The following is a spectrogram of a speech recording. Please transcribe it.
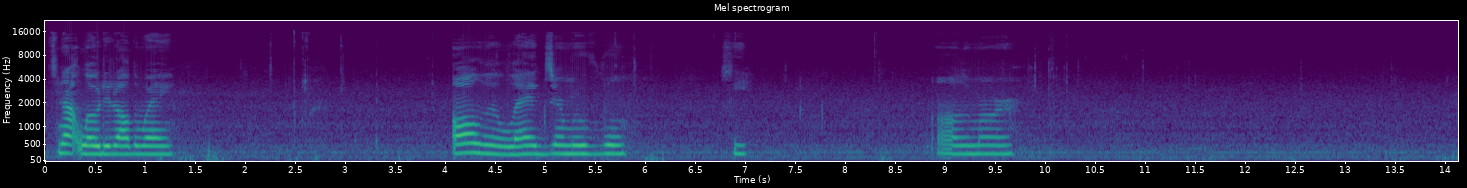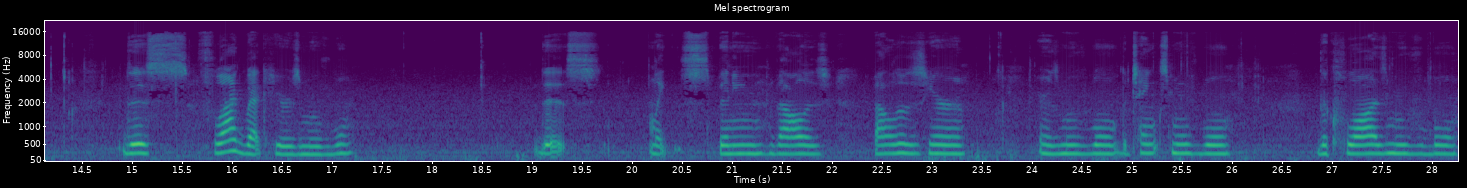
It's not loaded all the way. All the legs are movable. See? All of them are. This flag back here is movable. This, like, spinning valves, valves here is movable. The tank's movable. The claw's movable.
